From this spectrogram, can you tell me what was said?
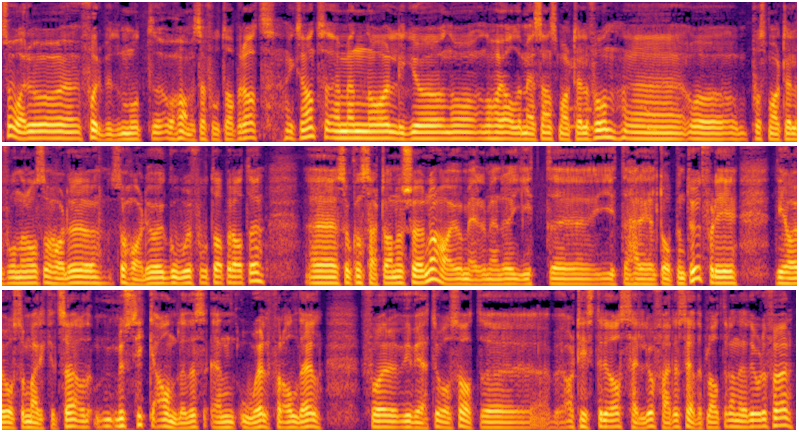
så var det jo forbud mot å ha med seg fotoapparat. ikke sant? Men nå, jo, nå, nå har jo alle med seg en smarttelefon, eh, og på smarttelefoner nå så har, du, så har du jo gode fotoapparater. Eh, så konsertarrangørene har jo mer eller mindre gitt, eh, gitt det her helt åpent ut, fordi de har jo også merket seg og Musikk er annerledes enn OL, for all del. For vi vet jo også at artister i dag selger jo færre CD-plater enn det de gjorde før.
